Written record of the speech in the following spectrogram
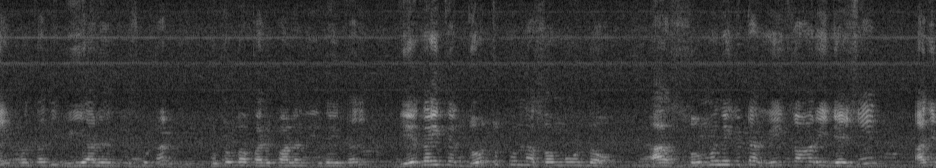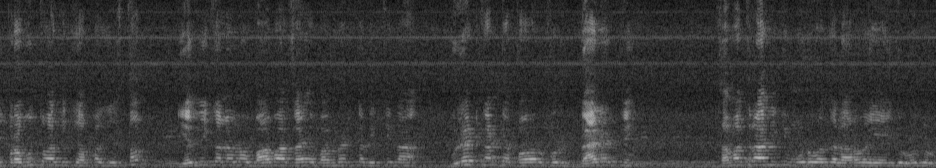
అయిపోతుంది. బీఆర్ఎస్ తీసుకుంటారు. కుటుంబ పరిపాలన ఇదవుతుంది ఏదైతే దోచుకున్న సొమ్ము ఉందో ఆ సొమ్ముని గిట్ట రీకవరీ చేసి అది ప్రభుత్వానికి అప్పగిస్తాం. ఎన్నికలలో బాబాసాహెబ్ అంబేద్కర్ ఇచ్చిన బుల్లెట్ కంటే పవర్ఫుల్ బ్యాలెట్ని సంవత్సరానికి మూడు వందల అరవై ఐదు రోజులు.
